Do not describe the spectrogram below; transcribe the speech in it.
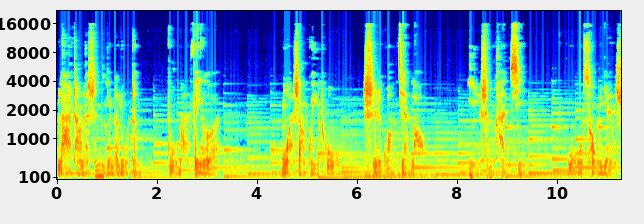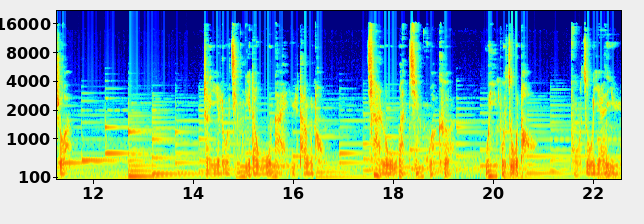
拉长了身影的路灯布满飞蛾。陌上归途，时光渐老，一声叹息，无从言说。这一路经历的无奈与疼痛，恰如万千过客，微不足道，不足言语。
